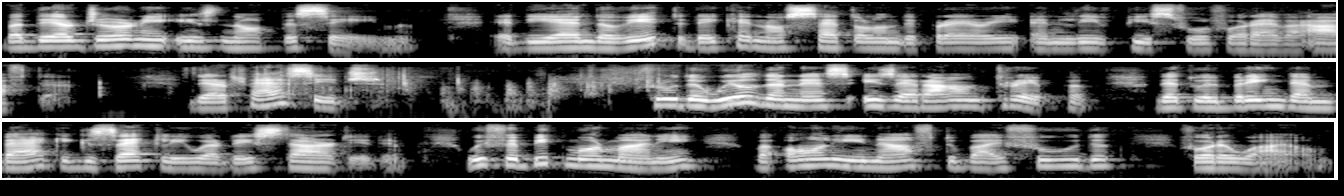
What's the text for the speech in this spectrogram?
but their journey is not the same. At the end of it, they cannot settle on the prairie and live peaceful forever after. Their passage through the wilderness is a round trip that will bring them back exactly where they started, with a bit more money, but only enough to buy food for a while,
